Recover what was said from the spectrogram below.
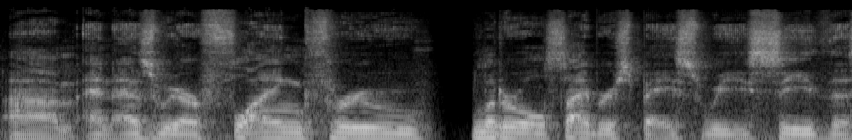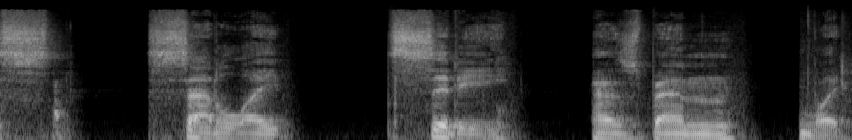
Um, and as we are flying through literal cyberspace, we see this satellite city has been, like,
